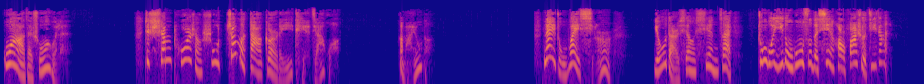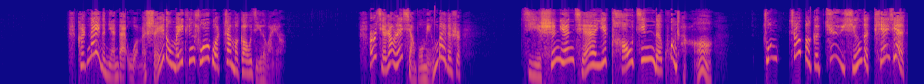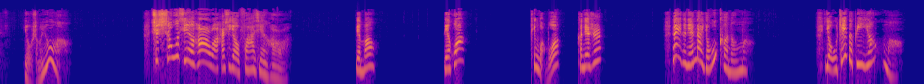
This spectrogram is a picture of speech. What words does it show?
话再说回来，这山坡上竖这么大个儿的一铁家伙，干嘛用的？那种外形，有点像现在中国移动公司的信号发射基站。可是那个年代，我们谁都没听说过这么高级的玩意儿。而且让人想不明白的是，几十年前一淘金的矿场。装这么个巨型的天线有什么用啊？是收信号啊，还是要发信号啊？电报、电话、听广播、看电视？那个年代有可能吗？有这个必要吗？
